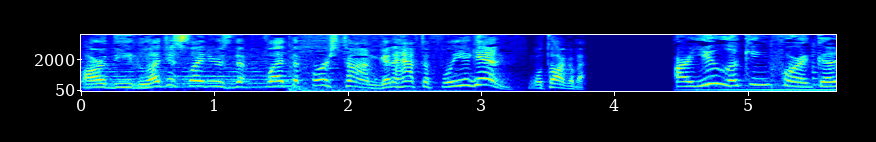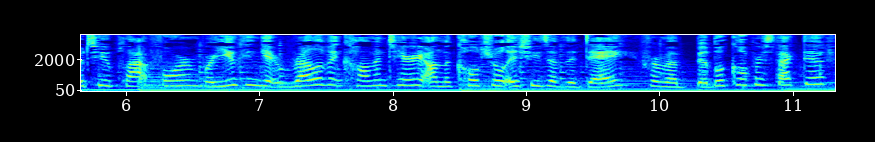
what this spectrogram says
are the legislators that fled the first time going to have to flee again? We'll talk about. It. Are you looking for a go-to platform where you can get relevant commentary on the cultural issues of the day from a biblical perspective?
